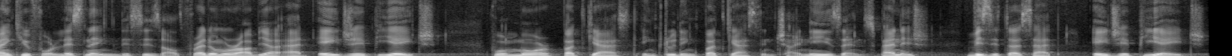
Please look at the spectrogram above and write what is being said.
Thank you for listening. This is Alfredo Morabia at AJPH. For more podcasts, including podcasts in Chinese and Spanish, visit us at ajph.org.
